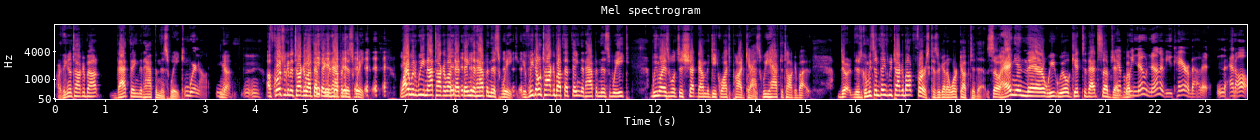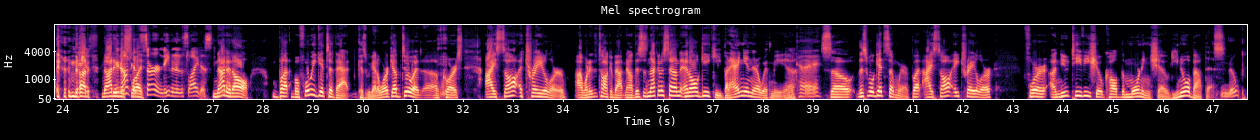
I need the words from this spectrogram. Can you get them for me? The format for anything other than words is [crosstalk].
are they going to talk about that thing that happened this week? We're not. No. Mm-mm. Of course, we're going to talk about that thing that happened this week. [laughs] Why would we not talk about that thing that happened this week? If we don't talk about that thing that happened this week, we might as well just shut down the Geek Watch podcast. We have to talk about it. There, there's going to be some things we talk about first because we got to work up to this. So hang in there. We will get to that subject. Yeah, but, we know none of you care about it n- at all. [laughs] not just- not in the not slightest. concerned, even in the slightest. Not No. at all. But before we get to that, because we got to work up to it, uh, of course, I saw a trailer I wanted to talk about. Now, this is not going to sound at all geeky, but hang in there with me. Uh, Okay. So this will get somewhere. But I saw a trailer for a new TV show called The Morning Show. Do you know about this? Nope.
